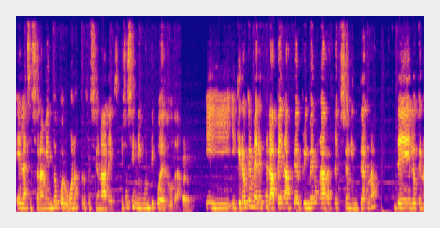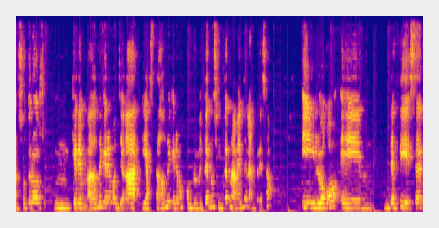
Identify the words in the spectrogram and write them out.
el asesoramiento por buenos profesionales, eso sin ningún tipo de duda. Y, creo que merece la pena hacer primero una reflexión interna de lo que nosotros mm, queremos, a dónde queremos llegar y hasta dónde queremos comprometernos internamente en la empresa. Y luego eh, decir, ser,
